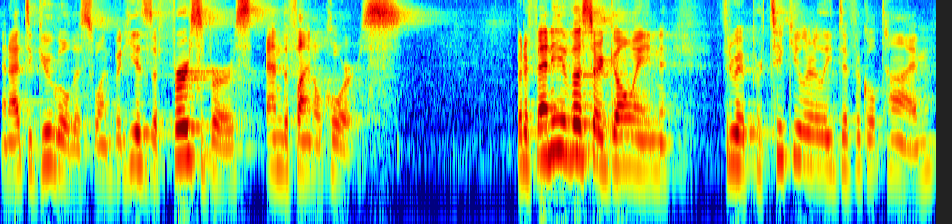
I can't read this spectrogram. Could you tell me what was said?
And I had to Google this one, but he is the first verse and the final chorus. But if any of us are going through a particularly difficult time,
